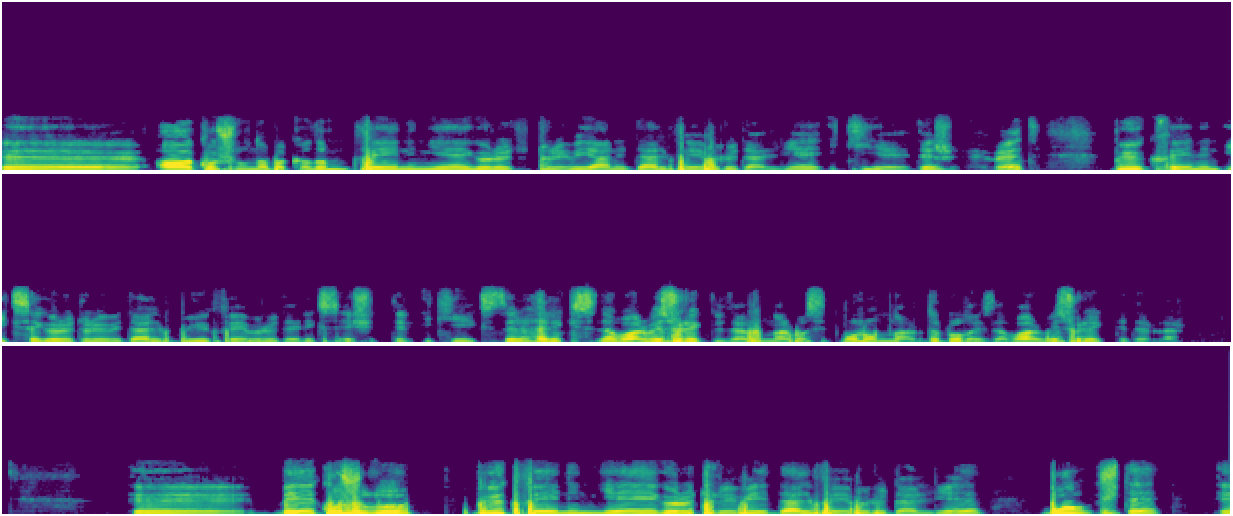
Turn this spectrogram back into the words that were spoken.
e, A koşuluna bakalım. F'nin y'ye göre türevi yani del f bölü del y 2y'dir. Evet. Büyük F'nin x'e göre türevi del büyük F bölü del x eşittir 2x'tir. Her ikisi de var ve sürekliler. Bunlar basit monomlardır. Dolayısıyla var ve süreklidirler. E, B koşulu büyük F'nin y'ye göre türevi del f bölü del y. Bu işte e,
